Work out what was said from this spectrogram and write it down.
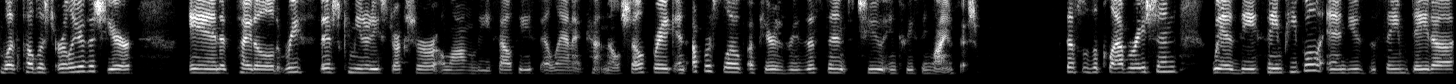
was published earlier this year and it's titled Reef Fish Community Structure Along the Southeast Atlantic Continental Shelf Break and Upper Slope Appears Resistant to Increasing Lionfish. This was a collaboration with the same people and used the same data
